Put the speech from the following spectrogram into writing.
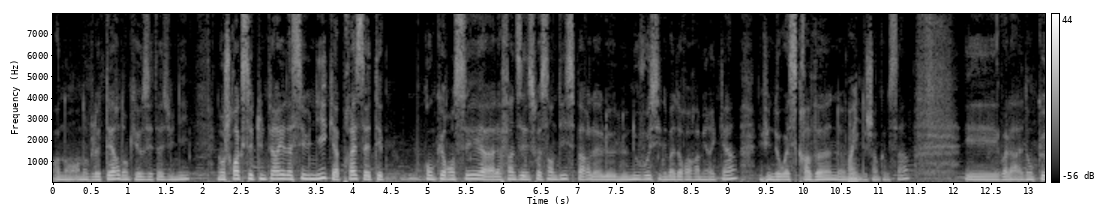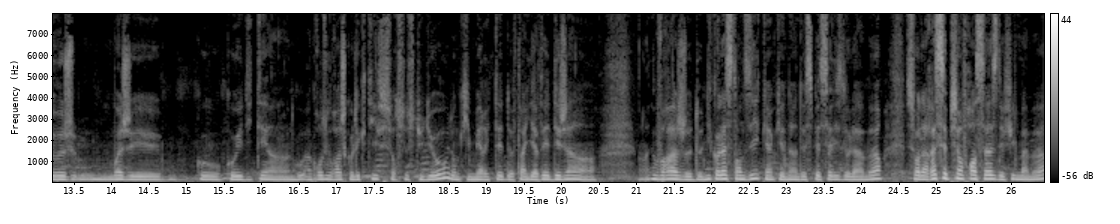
en, Angleterre donc, et aux États-Unis. Donc je crois que c'est une période assez unique. Après, ça a été concurrencé à la fin des années 70 par le, nouveau cinéma d'horreur américain, les films de Wes Craven, des gens comme ça. Et voilà, donc moi j'ai coédité un, un, gros ouvrage collectif sur ce studio, donc il méritait de. Enfin, il y avait déjà un, ouvrage de Nicolas Stanzik, hein, qui est un des spécialistes de la Hammer, sur la réception française des films Hammer.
